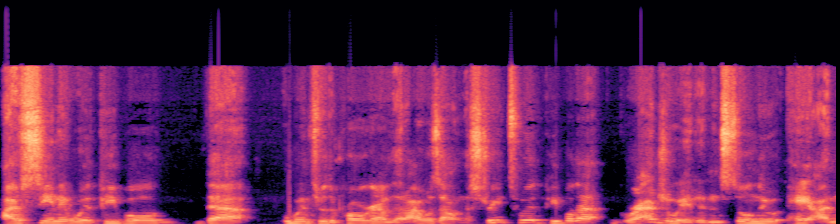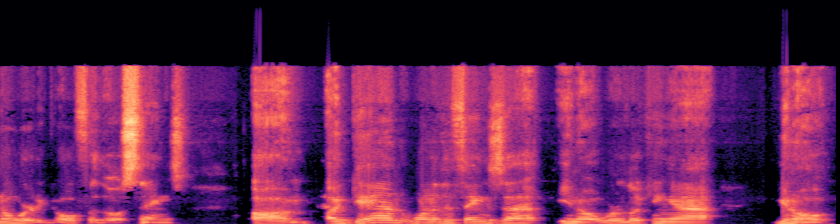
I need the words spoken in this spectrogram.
I've seen it with people that went through the program that I was out in the streets with, people that graduated and still knew, hey, I know where to go for those things. Um, again, one of the things that, you know, we're looking at, you know,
